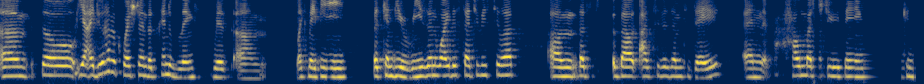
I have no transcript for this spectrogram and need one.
Um, so yeah, I do have a question that's kind of linked with um, like maybe that can be a reason why the statue is still up. Um, that's about activism today and how much do you think can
